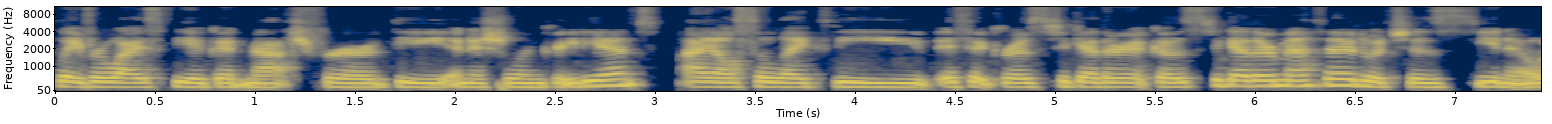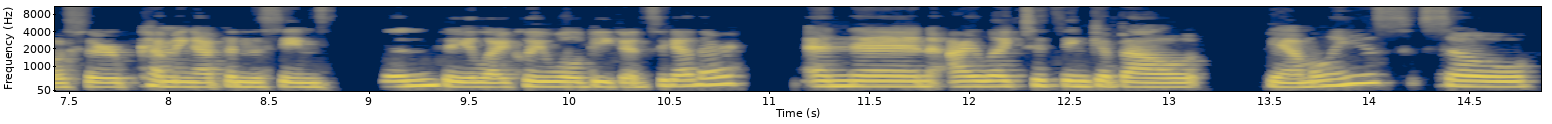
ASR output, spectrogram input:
flavor wise be a good match for the initial ingredient. I also like the if it grows together, it goes together method, which is, you know, if they're coming up in the same season, they likely will be good together. And then I like to think about families. So,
